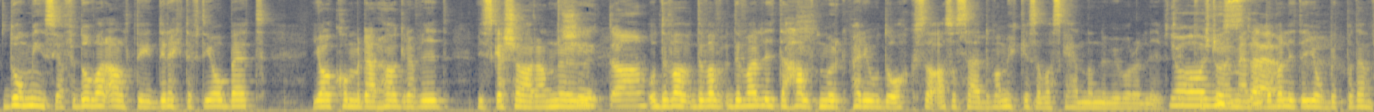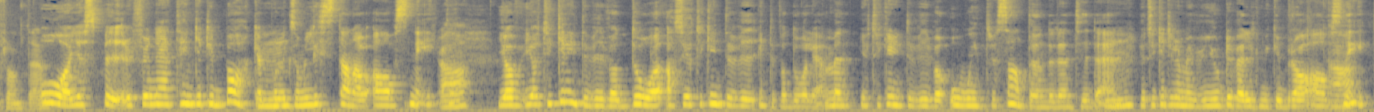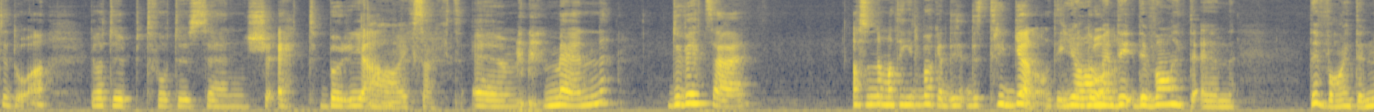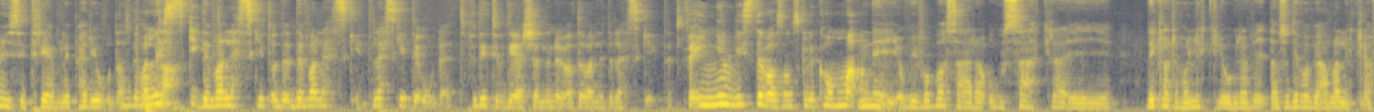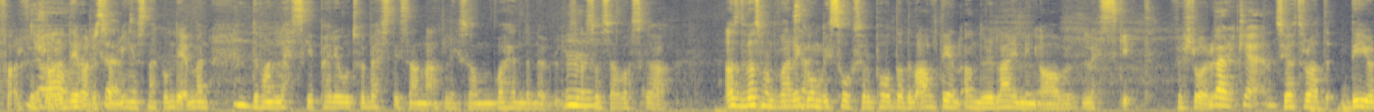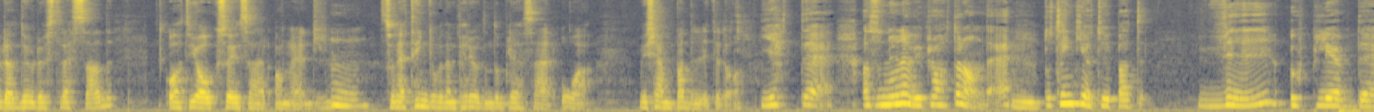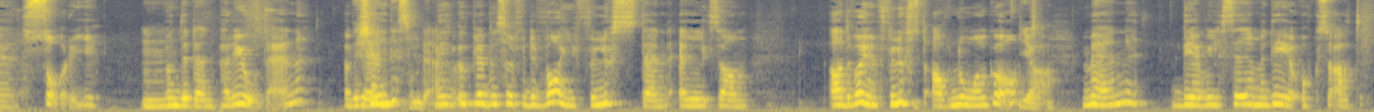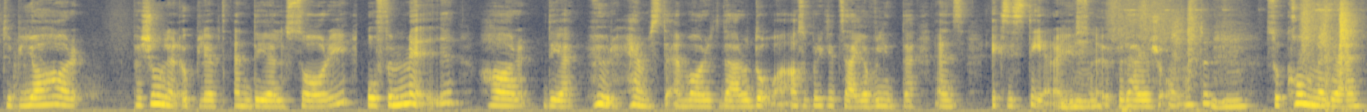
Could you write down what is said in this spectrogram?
Då minns jag, för då var det alltid direkt efter jobbet. Jag kommer där höggravid, vi ska köra nu. Shit, ja. Och det var, det, var, det var lite halvt mörk period då också. Alltså så här, det var mycket så här, vad ska hända nu i våra liv? Typ. Ja, Förstår du vad jag menar? det. Det var lite jobbigt på den fronten. Åh, jag spyr. För när jag tänker tillbaka på liksom listan av avsnitt. Ja. Jag, jag tycker inte vi var då, alltså jag tycker inte vi inte var dåliga, men jag tycker inte vi var ointressanta under den tiden. Jag tycker till och med vi gjorde väldigt mycket bra avsnitt då. Det var typ 2021, början. ja, exakt. Ehm, men, du vet så här. Alltså när man tänker tillbaka, det, det triggar någonting Ja, ändå. men det, det var inte en... Det var inte en mysig trevlig period att Det var podda. läskigt. Det var läskigt och det, det var läskigt. Läskigt är ordet. För det är typ det jag känner nu, att det var lite läskigt. För ingen visste vad som skulle komma. Nej, och vi var bara så här osäkra i... Det är klart jag var lycklig och gravid, alltså det var vi alla lyckliga för. Förstår Ja, du? Det var liksom 100%. ingen snack om det. Men det var en läskig period för bästisarna att liksom, vad händer nu? Liksom? Alltså, så här, vad ska... Alltså det var som att varje Mm. Exakt. gång vi sågs för att podda, det var alltid en underlining av läskigt. Förstår du? Verkligen. Så jag tror att det gjorde att du blev stressad och att jag också är så här on edge. Mm. Så när jag tänker på den perioden då blir jag så här, åh, vi kämpade lite då. Jätte. Alltså nu när vi pratar om det, Mm. då tänker jag typ att vi upplevde sorg under den perioden. Mm. Det kändes som det. Vi upplevde sorg för det var ju förlusten, eller liksom... Ja, det var ju en förlust av något. Ja. Men det jag vill säga med det är också att typ jag har personligen upplevt en del sorg och för mig har det, hur hemskt det än varit där och då, alltså på riktigt så här, jag vill inte ens existera just nu för det här gör så ont. Så kommer det en,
